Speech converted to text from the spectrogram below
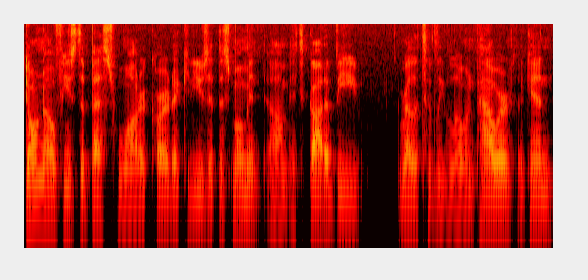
don't know if he's the best water card I could use at this moment. Um, it's got to be relatively low in power again,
